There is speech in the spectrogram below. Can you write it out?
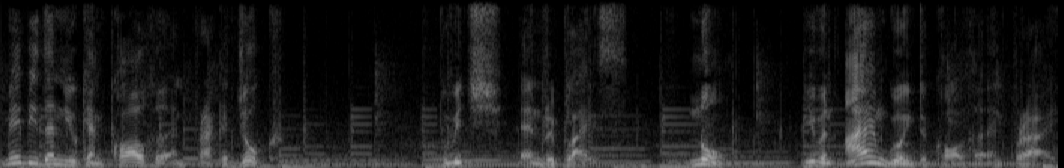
maybe then you can call her and crack a joke. To which N replies, No, even I am going to call her and cry.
